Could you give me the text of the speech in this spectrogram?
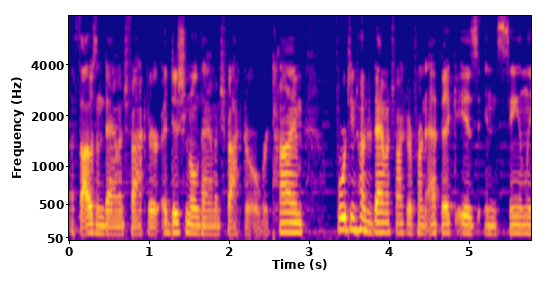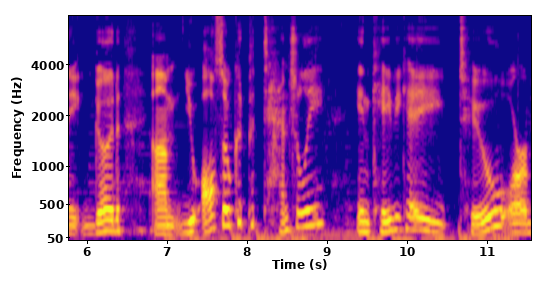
A thousand damage factor additional damage factor over time. 1400 damage factor for an epic is insanely good. Um, you also could potentially in kvk 2 or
